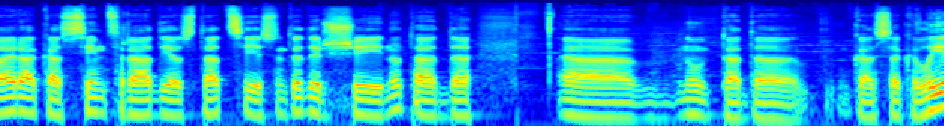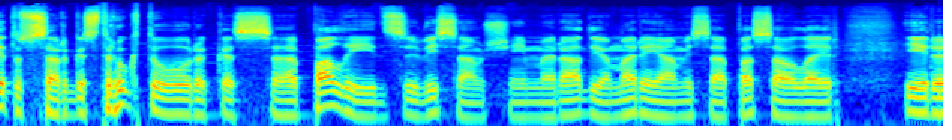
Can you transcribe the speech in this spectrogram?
vairākās simts radiostacijas, un tad ir šī, nu, tāda uh, Uh, nu, tāda, saka, lietus sarga struktūra, kas uh, palīdz visām šīm radiomarijām visā pasaulē, ir, ir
